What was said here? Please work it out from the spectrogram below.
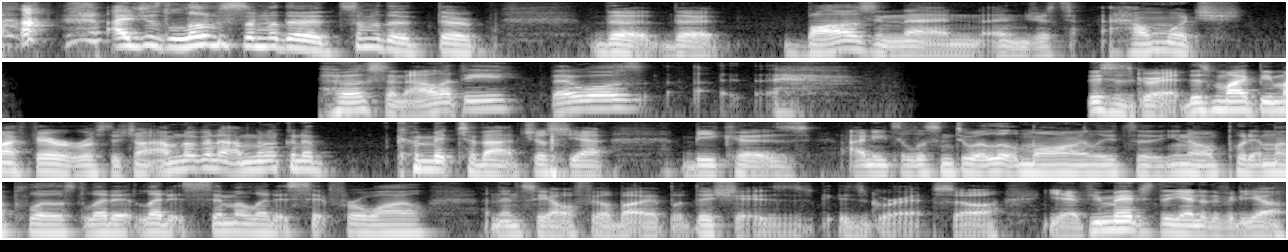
I just love some of the some of the the the, the bars in there and, and just how much personality there was. This is great. This might be my favorite Rustage song. I'm not gonna I'm not gonna commit to that just yet because I need to listen to it a little more. I need to you know put it in my playlist, let it let it simmer, let it sit for a while, and then see how I feel about it. But this shit is is great. So yeah, if you made it to the end of the video,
